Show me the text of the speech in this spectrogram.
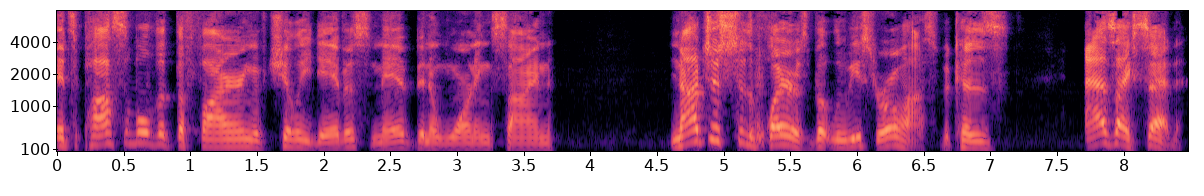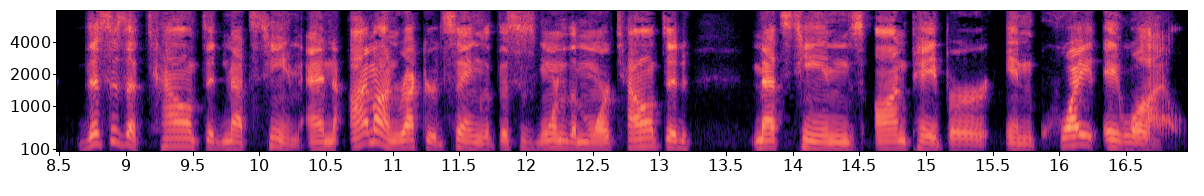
it's possible that the firing of Chili Davis may have been a warning sign, not just to the players, but Luis Rojas, because as I said, this is a talented Mets team. And I'm on record saying that this is one of the more talented Mets teams on paper in quite a while.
